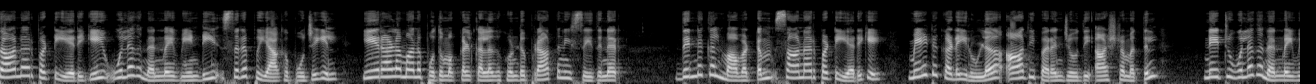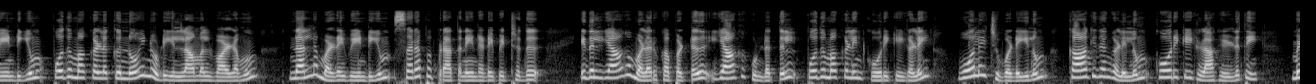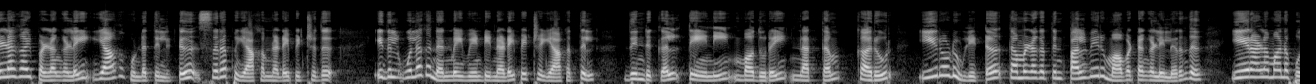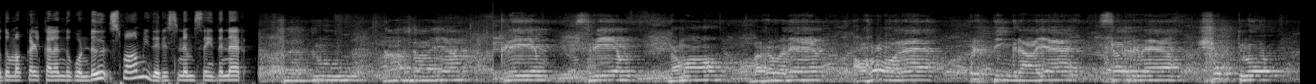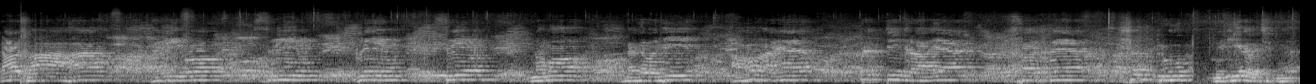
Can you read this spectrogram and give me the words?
சானார்பட்டி அருகே உலக நன்மை வேண்டி சிறப்பு யாக பூஜையில் ஏராளமான பொதுமக்கள் கலந்து கொண்டு பிரார்த்தனை செய்தனர். திண்டுக்கல் மாவட்டம் சானார்பட்டி அருகே மேட்டுக்கடையில் உள்ள ஆதி பரஞ்சோதி ஆசிரமத்தில் நேற்று உலக நன்மை வேண்டியும் பொதுமக்களுக்கு நோய் நொடி இல்லாமல் வாழவும் நல்ல மழை வேண்டியும் சிறப்பு பிரார்த்தனை நடைபெற்றது. இதில் யாகம் வளர்க்கப்பட்டு யாக குண்டத்தில் பொதுமக்களின் கோரிக்கைகளை ஓலைச்சுவடியிலும் காகிதங்களிலும் கோரிக்கைகளாக எழுதி மிளகாய் பழங்களை யாக குண்டத்தில் இட்டு சிறப்பு யாகம் நடைபெற்றது. இதில் உலக நன்மை வேண்டி நடைபெற்ற யாகத்தில் திண்டுக்கல் தேனி மதுரை நத்தம் கரூர் ஈரோடு உள்ளிட்ட தமிழகத்தின் பல்வேறு மாவட்டங்களிலிருந்து ஏராளமான பொதுமக்கள் கலந்து கொண்டு சுவாமி தரிசனம் செய்தனர். க்ரீம் ஸ்ரீம் நமோ பகவதி சக்திங்கிறாய சர்வ சத்ரு இது கீழே வச்சுக்கோங்க.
